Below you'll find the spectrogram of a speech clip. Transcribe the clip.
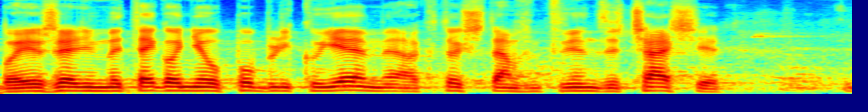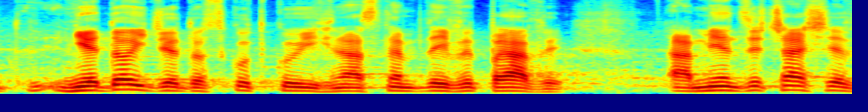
bo jeżeli my tego nie opublikujemy, a ktoś tam w międzyczasie nie dojdzie do skutku ich następnej wyprawy, a w międzyczasie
